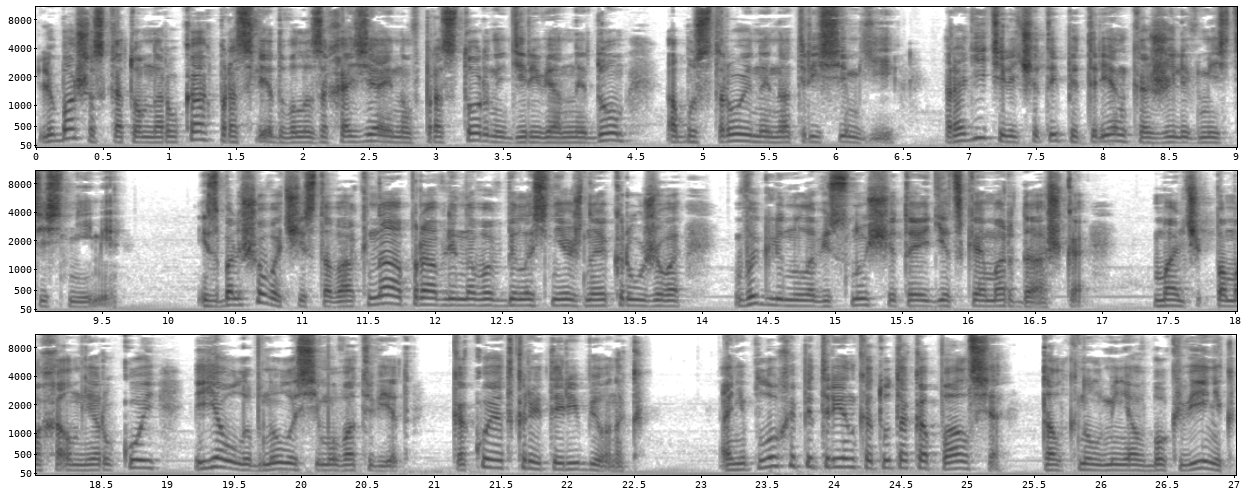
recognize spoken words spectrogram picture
Любаша с котом на руках проследовала за хозяином в просторный деревянный дом, обустроенный на три семьи. Родители Читы Петренко жили вместе с ними. Из большого чистого окна, оправленного в белоснежное кружево, выглянула веснущатая детская мордашка. Мальчик помахал мне рукой, и я улыбнулась ему в ответ. «Какой открытый ребенок!» А неплохо Петренко тут окопался – толкнул меня в бок веник,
